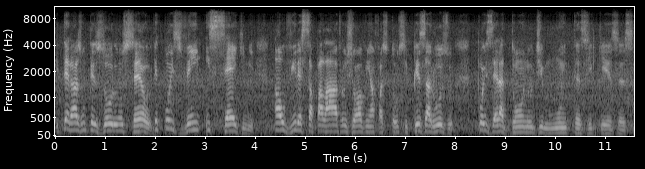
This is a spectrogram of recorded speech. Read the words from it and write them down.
e terás um tesouro no céu. Depois vem e segue-me. Ao ouvir essa palavra, o jovem afastou-se pesaroso, pois era dono de muitas riquezas.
